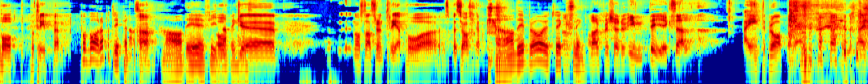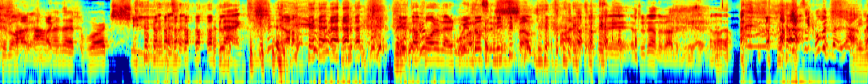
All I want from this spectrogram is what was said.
på, på trippen. På bara på trippen alltså? Ja. Ja, det är fina Och pengar. eh, någonstans runt tre på specialspel. Ja, det är bra utväxling. Varför kör du inte i Excel? Jag är inte bra på det. Jag är inte bra på Han det. använder ett word sheet. Blank! Utan formler. Windows 95. Fan, jag, trodde, vi- jag trodde ändå vi hade mer, men ja, ja. Så kommer det igen. Vi,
